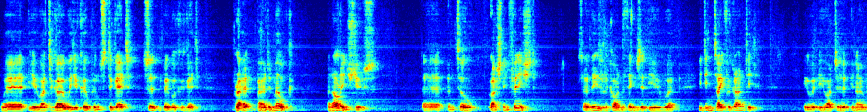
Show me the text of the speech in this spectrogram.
where you had to go with your coupons to get certain people could get powdered milk and orange juice uh, until rationing finished. So these were the kind of things that you uh, you didn't take for granted. You, you had to, you know,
